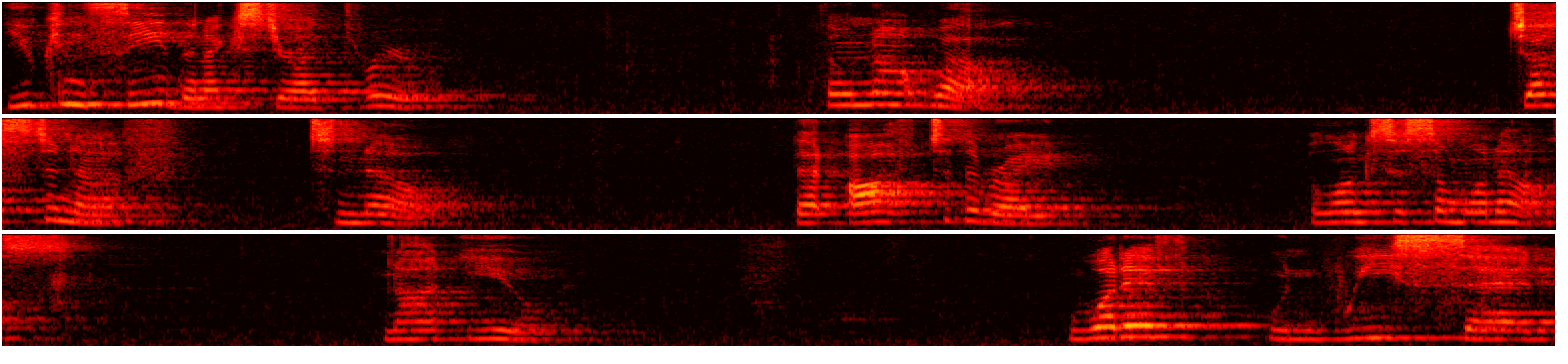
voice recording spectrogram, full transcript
You can see the next yard through, though not well. Just enough to know that off to the right belongs to someone else, not you. What if, when we said,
